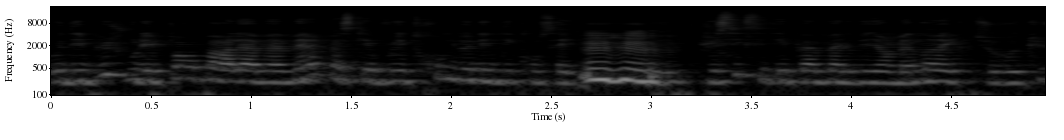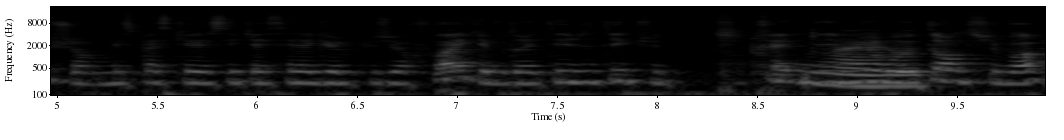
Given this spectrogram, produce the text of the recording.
Au début, je voulais pas en parler à ma mère parce qu'elle voulait trop me donner des conseils. Mhm. Je sais que c'était pas malveillant maintenant avec du recul, genre, mais c'est parce qu'elle s'est cassé la gueule plusieurs fois et qu'elle voudrait t'éviter que tu, prennes des Ouais. murs autant, tu vois.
